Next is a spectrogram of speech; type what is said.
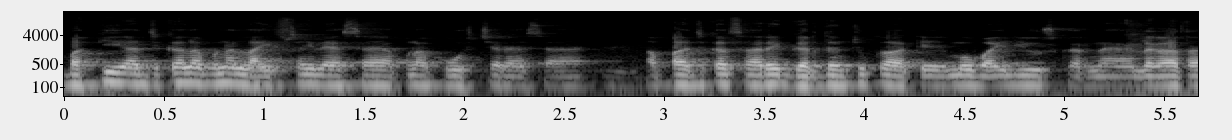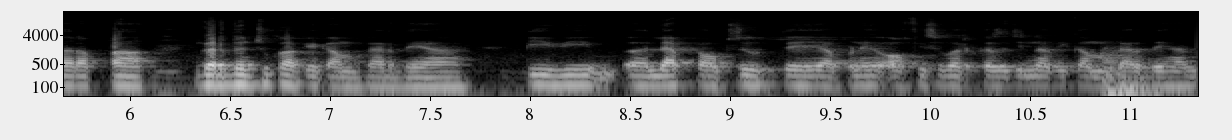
ਬਾਕੀ ਅੱਜ ਕੱਲ ਆਪਣਾ ਲਾਈਫ ਸਟਾਈਲ ਐਸਾ ਹੈ ਆਪਣਾ ਪੋਸਚਰ ਐਸਾ ਹੈ। ਆਪਾਂ ਅੱਜ ਕੱਲ ਸਾਰੇ ਗਰਦਨ ਝੁਕਾ ਕੇ ਮੋਬਾਈਲ ਯੂਜ਼ ਕਰਨਾ ਹੈ। ਲਗਾਤਾਰ ਆਪਾਂ ਗਰਦਨ ਝੁਕਾ ਕੇ ਕੰਮ ਕਰਦੇ ਹਾਂ। ਟੀਵੀ ਲੈਪਟਾਪਸ ਦੇ ਉੱਤੇ ਆਪਣੇ ਆਫਿਸ ਵਰਕਰਸ ਜਿੰਨਾ ਵੀ ਕੰਮ ਕਰਦੇ ਹਨ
